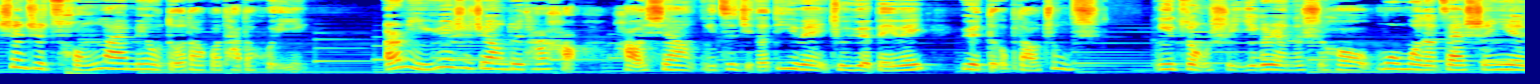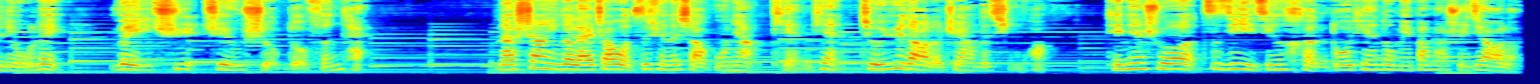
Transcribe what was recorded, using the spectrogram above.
甚至从来没有得到过他的回应。而你越是这样对他好，好像你自己的地位就越卑微，越得不到重视。你总是一个人的时候，默默的在深夜流泪，委屈却又舍不得分开。那上一个来找我咨询的小姑娘甜甜就遇到了这样的情况。甜甜说自己已经很多天都没办法睡觉了。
